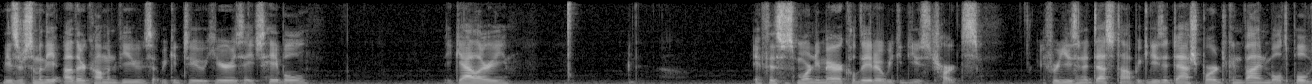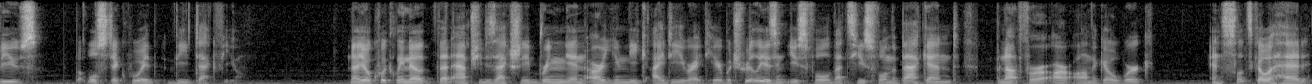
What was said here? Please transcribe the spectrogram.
these are some of the other common views that we could do. Here is a table, a gallery. If this is more numerical data, we could use charts. If we're using a desktop, we could use a dashboard to combine multiple views, but we'll stick with the deck view. Now you'll quickly note that AppSheet is actually bringing in our unique ID right here, which really isn't useful. That's useful in the back end, but not for our on-the-go work. And so let's go ahead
